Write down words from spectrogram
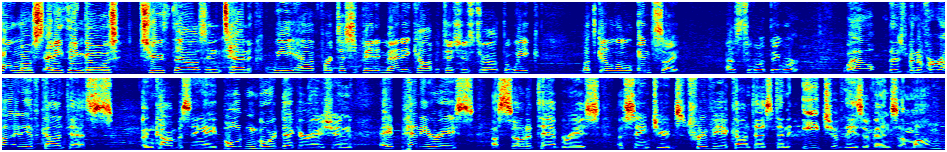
Almost Anything Goes 2010. We have participated in many competitions throughout the week. Let's get a little insight as to what they were. Well, there's been a variety of contests encompassing a bulletin board decoration, a penny race, a soda tab race, a St. Jude's trivia contest, and each of these events, among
